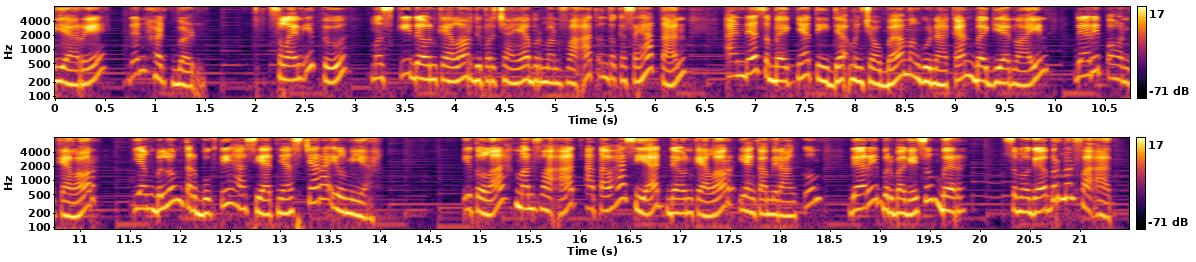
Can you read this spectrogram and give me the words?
diare, dan heartburn. Selain itu, meski daun kelor dipercaya bermanfaat untuk kesehatan, anda sebaiknya tidak mencoba menggunakan bagian lain dari pohon kelor yang belum terbukti khasiatnya secara ilmiah. Itulah manfaat atau khasiat daun kelor yang kami rangkum dari berbagai sumber. Semoga bermanfaat.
